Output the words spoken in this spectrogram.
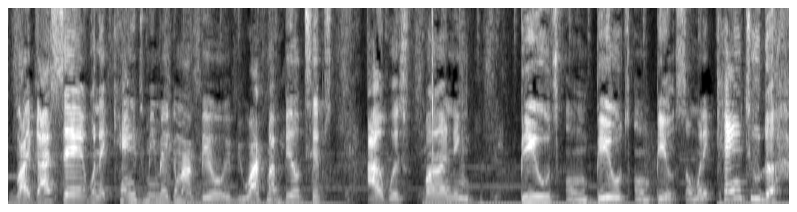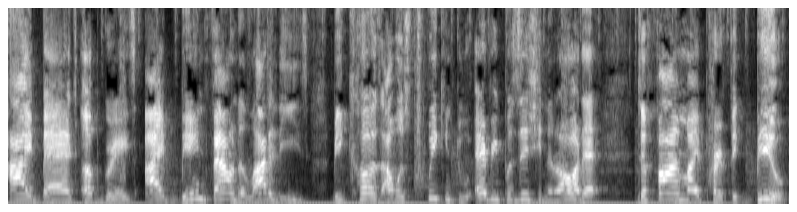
like I said, when it came to me making my build, if you watch my build tips, I was finding builds on builds on builds. So when it came to the high badge upgrades, I been found a lot of these because I was tweaking through every position and all that to find my perfect build.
